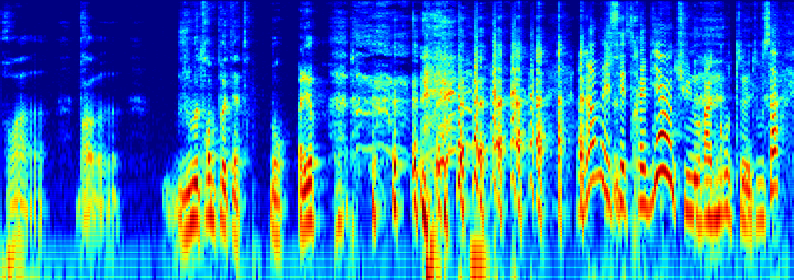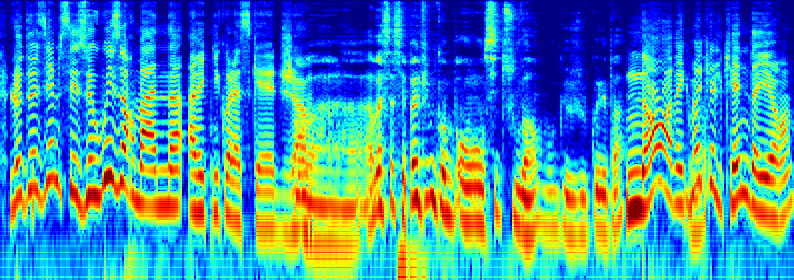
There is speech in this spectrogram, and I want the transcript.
crois. Bah, euh, je me trompe peut-être. Bon, allez hop. Ah non mais c'est très bien, tu nous racontes tout ça. Le deuxième c'est The Wizard Man avec Nicolas Cage. Voilà. Ah bah ça, c'est pas un film qu'on on cite souvent, donc je connais pas. Non, avec Michael Caine d'ailleurs. hein.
